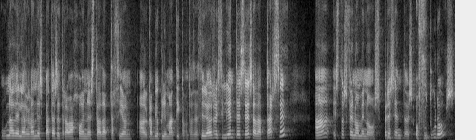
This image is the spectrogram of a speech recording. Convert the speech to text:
una de las grandes patas de trabajo en esta adaptación al cambio climático. Entonces, ciudades resilientes es adaptarse a estos fenómenos presentes o futuros,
